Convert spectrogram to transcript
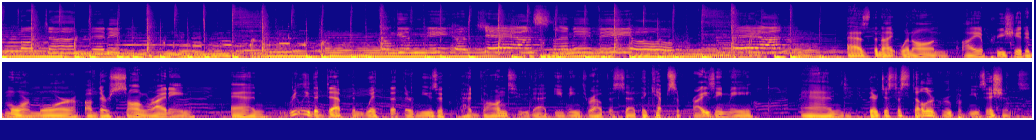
in fortune, baby? Come give me a chance, let me be your fan. As the night went on, I appreciated more and more of their songwriting and really the depth and width that their music had gone to that evening throughout the set. They kept surprising me, and they're just a stellar group of musicians.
